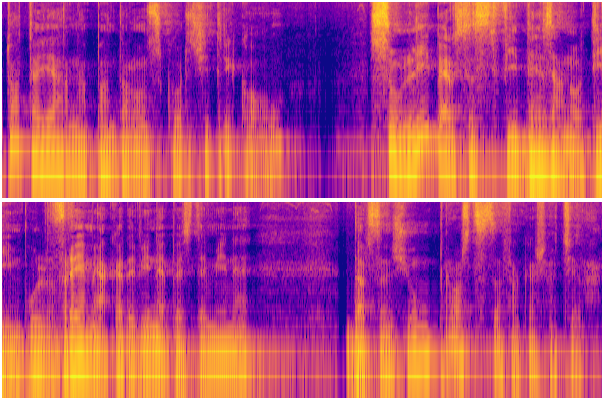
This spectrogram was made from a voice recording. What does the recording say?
toată iarna pantalon scurt și tricou, sunt liber să sfidez anotimpul, vremea care vine peste mine, dar sunt și un prost să fac așa ceva.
